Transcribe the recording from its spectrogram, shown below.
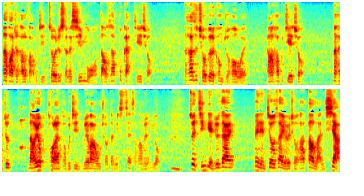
那罚球他都罚不进，最后就成了心魔，导致他不敢接球。那他是球队的控球后卫，然后他不接球，那他就然后又投篮投不进，没有办法无球，等于是在场上没有用。嗯，最经典就是在那年季后赛有一球，他到篮下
